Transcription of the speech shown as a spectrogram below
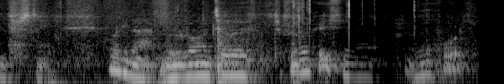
Interesting. We're gonna move on to a different location now, in the fourth.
